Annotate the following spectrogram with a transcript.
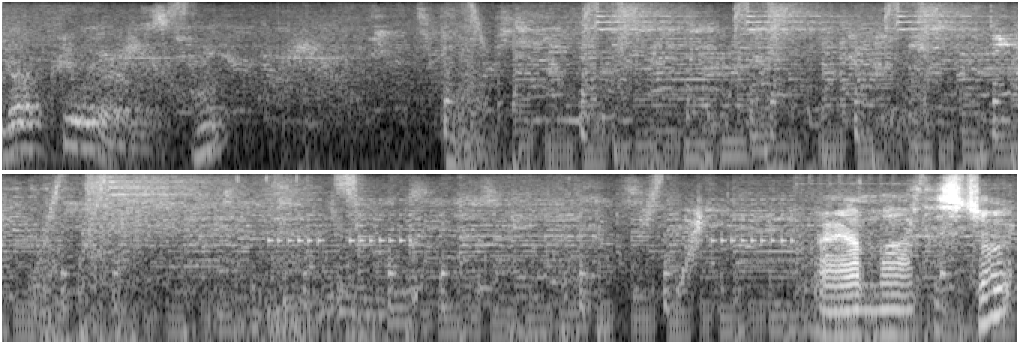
Alright, I'm off this joint.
